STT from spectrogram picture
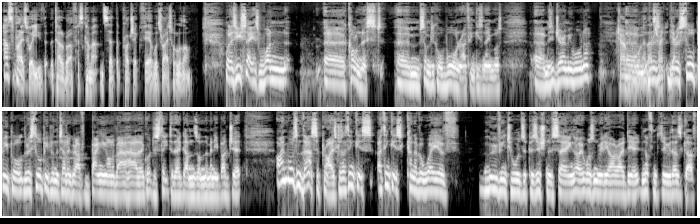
how surprised were you that the Telegraph has come out and said that Project Fear was right all along? Well, as you say, it's one uh, columnist, um, somebody called Warner, I think his name was. Um, is it Jeremy Warner? Jeremy um, Warner, that's is, right. There yeah. are still people. There are still people in the Telegraph banging on about how they've got to stick to their guns on the mini budget. I wasn't that surprised because I think it's I think it's kind of a way of moving towards a position of saying, oh, it wasn't really our idea, nothing to do with us, Gov.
